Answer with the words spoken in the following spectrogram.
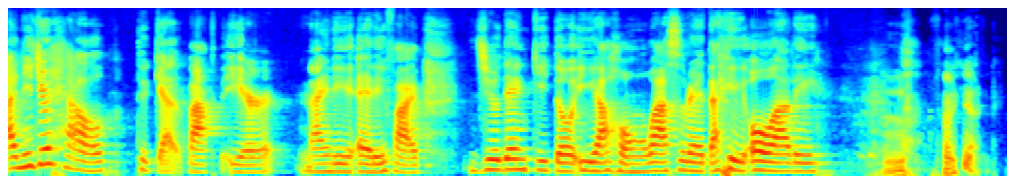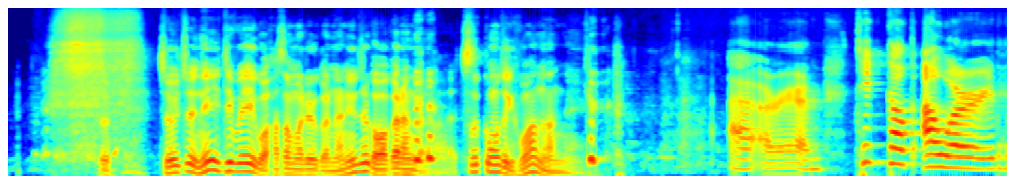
I need your help to get back the year 1985. 充電器とイヤホン忘れた日終わり。ななんやねんちょいちょいネイティブ英語挟まれるから何言ってるか分からんから突っ込む時不安なんねん Uh, and TikTok award.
